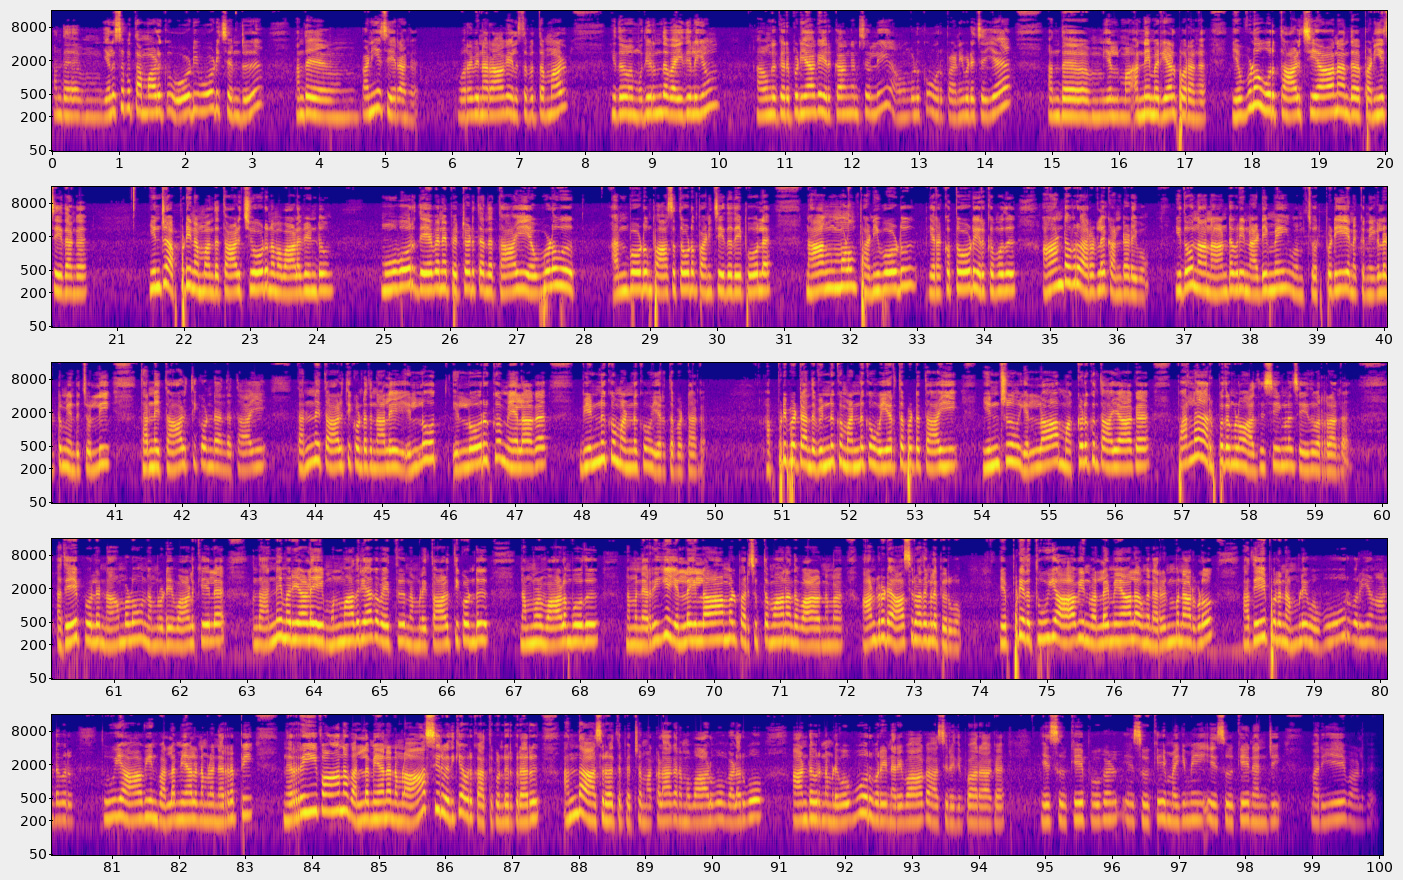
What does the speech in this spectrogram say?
அந்த எலிசபெத் அம்மாளுக்கு ஓடி ஓடி சென்று அந்த பணியை செய்கிறாங்க உறவினராக எலிசபெத் அம்மாள் இது முதிர்ந்த வயதிலையும் அவங்க கர்ப்பிணியாக இருக்காங்கன்னு சொல்லி அவங்களுக்கும் ஒரு பணிவிட செய்ய அந்த எல் அன்னை மரியாள் போகிறாங்க எவ்வளோ ஒரு தாழ்ச்சியான அந்த பணியை செய்தாங்க. இன்று அப்படி நம்ம அந்த தாழ்ச்சியோடு நம்ம வாழ வேண்டும். மூவோர் தேவனை பெற்றெடுத்த அந்த தாயை எவ்வளவு அன்போடும் பாசத்தோடும் பணி செய்ததை போல நாங்களும் பணிவோடு இறக்கத்தோடு இருக்கும்போது ஆண்டவர் அருளை கண்டடைவோம். இதோ நான் ஆண்டவரின் அடிமை உன் சொற்படி எனக்கு நிகழட்டும் என்று சொல்லி தன்னை தாழ்த்தி கொண்ட அந்த தாயை தன்னை தாழ்த்தி கொண்டதுனாலே எல்லோ எல்லோருக்கும் மேலாக விண்ணுக்கும் மண்ணுக்கும் உயர்த்தப்பட்டாங்க. அப்படிப்பட்ட அந்த விண்ணுக்கும் மண்ணுக்கும் உயர்த்தப்பட்ட தாய் இன்றும் எல்லா மக்களுக்கும் தாயாக பல அற்புதங்களும் அதிசயங்களும் செய்து வர்றாங்க. அதே போல் நாமளும் நம்மளுடைய வாழ்க்கையில் அந்த அன்னை மரியாதையை முன்மாதிரியாக வைத்து நம்மளை தாழ்த்தி கொண்டு நம்ம வாழும்போது நம்ம நிறைய எல்லை இல்லாமல் பரிசுத்தமான அந்த வா நம்ம ஆண்டருடைய ஆசீர்வாதங்களை பெறுவோம். எப்படி அந்த தூய ஆவியின் வல்லமையால் அவங்க நிரம்பினார்களோ அதே போல் நம்மளே ஒவ்வொருவரையும் ஆண்டவர் தூய ஆவியின் வல்லமையால் நம்மளை நிரப்பி நிறைவான வல்லமையான நம்மளை ஆசீர்வதிக்க அவர் காத்து கொண்டு இருக்கிறாரு அந்த ஆசீர்வாதத்தை பெற்ற மக்களாக நம்ம வாழ்வோம் வளருவோம். ஆண்டவர் நம்மளை ஒவ்வொருவரையும் நிறைவாக ஆசீர்வதிப்பாராக. இயேசுக்கே புகழ் இயேசுக்கே மகிமை இயேசுக்கே நன்றி. மரியே வாழ்க.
